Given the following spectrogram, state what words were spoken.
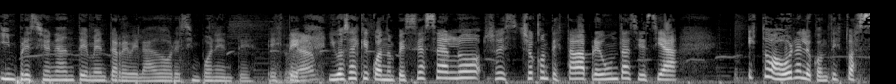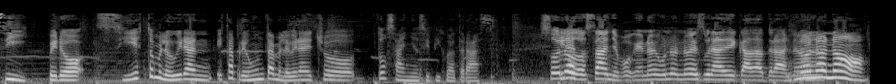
impresionantemente revelador, es imponente. Este, y vos sabés que cuando empecé a hacerlo, yo, yo contestaba preguntas y decía, esto ahora lo contesto así, pero si esto me lo hubieran, esta pregunta me lo hubieran hecho dos años y pico atrás. Solo Era- dos años, porque no, uno no es una década atrás, ¿no? No, no, no.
